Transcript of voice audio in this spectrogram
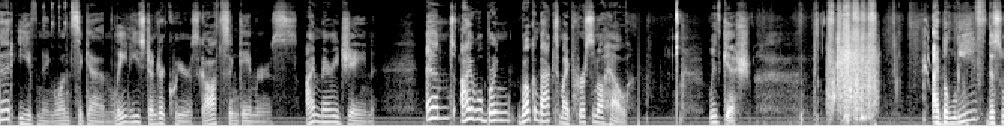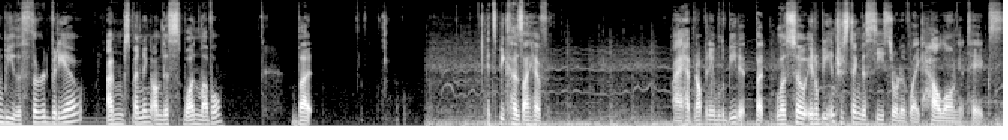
Good evening once again, ladies, genderqueers, goths, and gamers. I'm Mary Jane, and I will bring welcome back to my personal hell with Gish. I believe this will be the third video I'm spending on this one level, but it's because I have I have not been able to beat it. But so it'll be interesting to see sort of like how long it takes.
